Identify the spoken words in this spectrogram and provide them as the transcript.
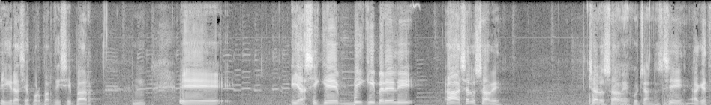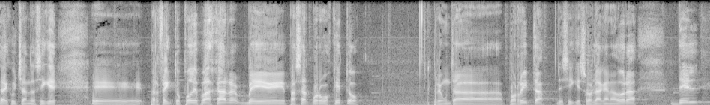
y gracias por participar. ¿Mm? Eh, y así que Vicky Perelli, ah, ya lo sabe. Ya lo sabe. escuchando, Sí, acá está escuchando. Así que, perfecto. ¿Podés bajar, pasar por Bosqueto? Pregunta por Rita, decir que sos la ganadora del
